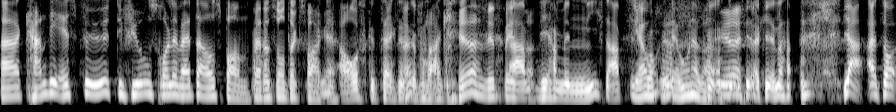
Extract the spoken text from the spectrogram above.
Äh, kann die SPÖ die Führungsrolle weiter ausbauen bei der Sonntagsfrage? Eine ausgezeichnete ja? Frage. Ja, wird besser. Ähm, die haben wir nicht abgesprochen. Sehr, sehr unerwartet. ja, genau. ja, also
